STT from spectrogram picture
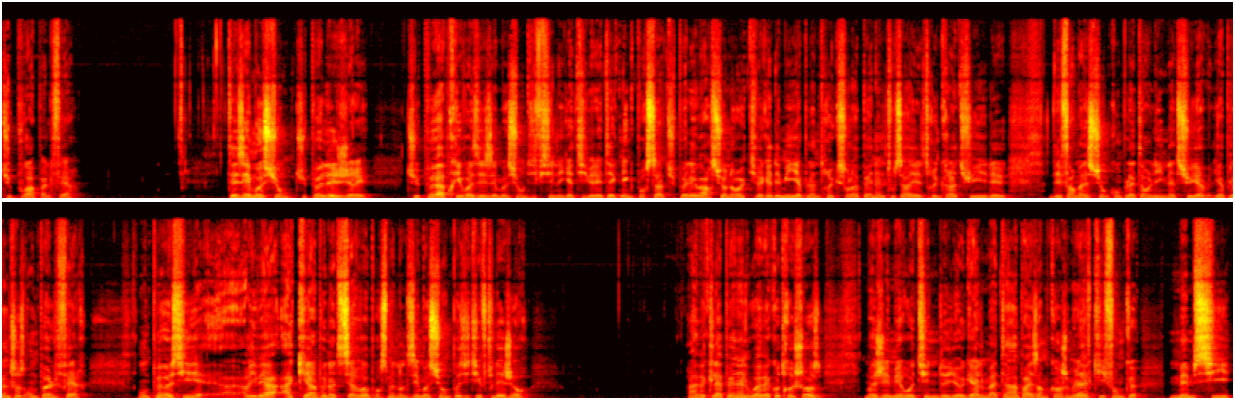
tu pourras pas le faire. Tes émotions, tu peux les gérer. Tu peux apprivoiser les émotions difficiles, négatives. Il y a des techniques pour ça. Tu peux aller voir sur Neuroactive Academy. Il y a plein de trucs sur la PNL, tout ça. Il y a des trucs gratuits, des, formations complètes en ligne là-dessus. Il, y a plein de choses. On peut le faire. On peut aussi arriver à hacker un peu notre cerveau pour se mettre dans des émotions positives tous les jours avec la PNL ou avec autre chose. Moi, j'ai mes routines de yoga le matin, par exemple, quand je me lève, qui font que même si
